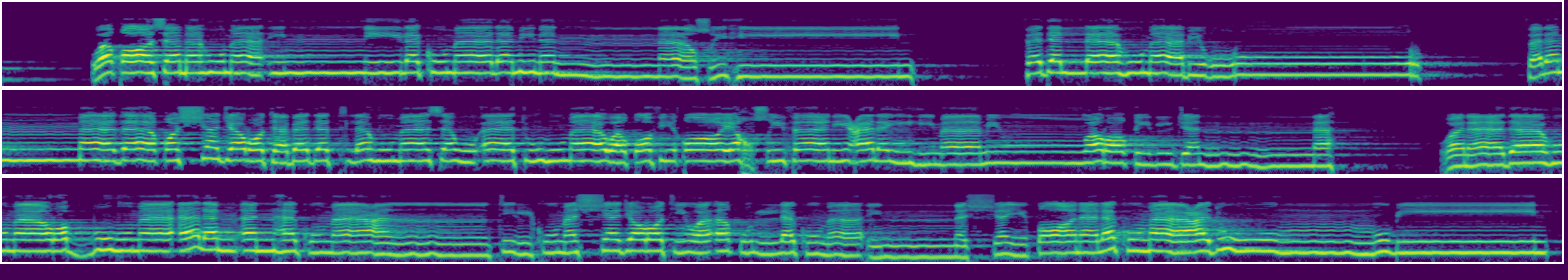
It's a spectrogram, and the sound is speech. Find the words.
وقاسمهما إني لكما لمن الناصحين. فدلاهما بغرور. فلما ذاقا الشجرة بدت لهما سوآتهما وطفقا يخصفان عليهما من ورق الجنة. وناداهما ربهما ألم أنهكما عن تلكما الشجرة وأقل لكما إن الشيطان لكما عدو مبين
